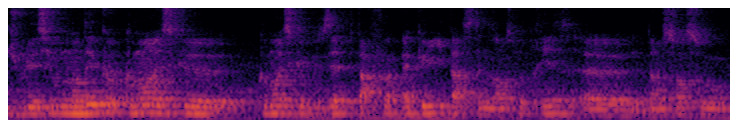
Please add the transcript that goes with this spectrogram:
Je voulais aussi vous demander co- comment est-ce que comment est-ce que vous êtes parfois accueilli par certaines entreprises euh, dans le sens où,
